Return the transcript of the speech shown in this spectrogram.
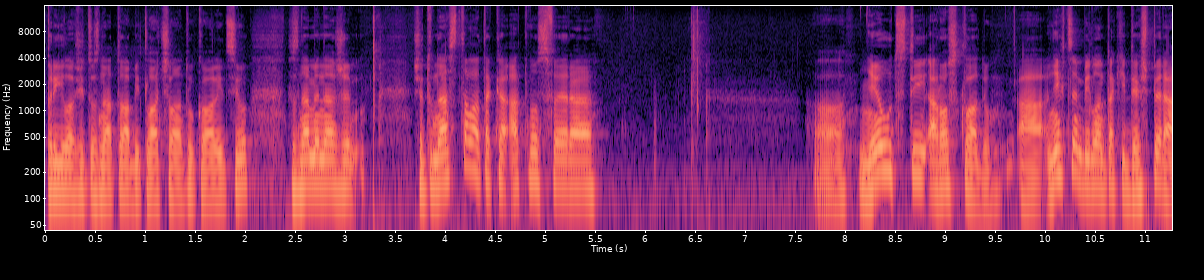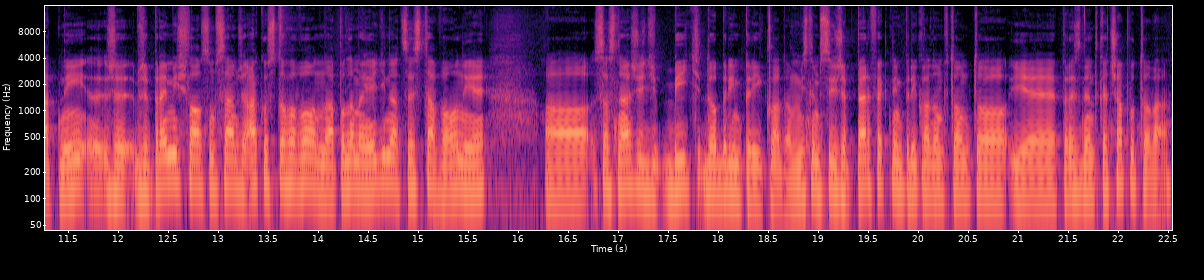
príležitosť na to, aby tlačila na tú koalíciu. To znamená, že, že tu nastala taká atmosféra neúcty a rozkladu. A nechcem byť len taký dešperátny, že, že premýšľal som sám, že ako z toho von. No a podľa mňa jediná cesta von je sa snažiť byť dobrým príkladom. Myslím si, že perfektným príkladom v tomto je prezidentka Čaputová,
